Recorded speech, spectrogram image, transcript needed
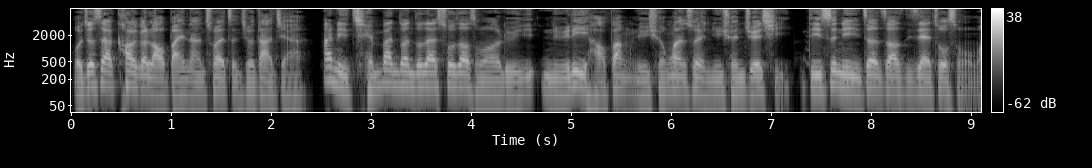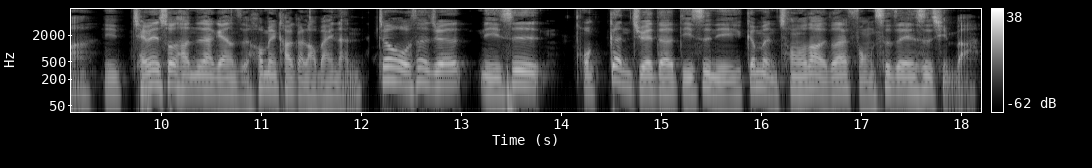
我就是要靠一个老白男出来拯救大家。那你前半段都在塑造什么女女力好棒、女权万岁、女权崛起？迪士尼，你真的知道你在做什么吗？你前面说成那个样子，后面靠一个老白男，就我真的觉得你是，我更觉得迪士尼根本从头到尾都在讽刺这件事情吧。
